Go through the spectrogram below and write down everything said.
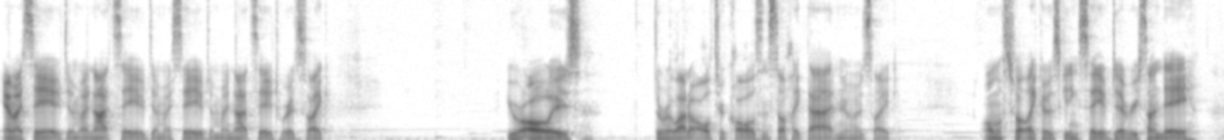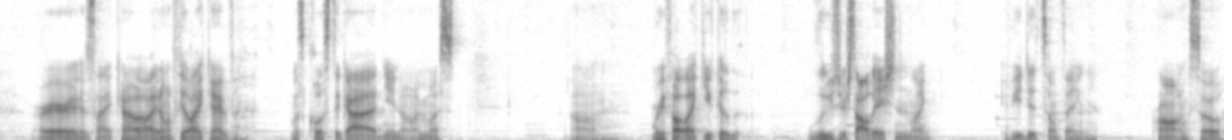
am I saved? Am I not saved? Am I saved? Am I not saved? Where it's like you were always there were a lot of altar calls and stuff like that and it was like almost felt like I was getting saved every Sunday, or it was like, oh, I don't feel like I was close to God. You know, I must. Um, where you felt like you could lose your salvation, like if you did something wrong. So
